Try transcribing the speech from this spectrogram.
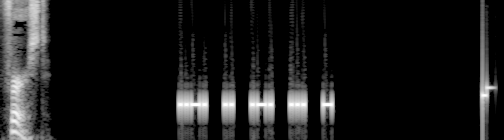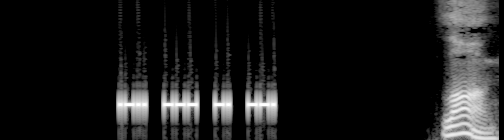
First. Long.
